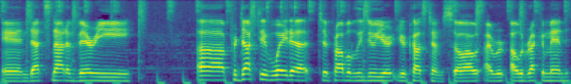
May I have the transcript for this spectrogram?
And that's not a very uh, productive way to, to probably do your, your customs. So I, I, I would recommend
